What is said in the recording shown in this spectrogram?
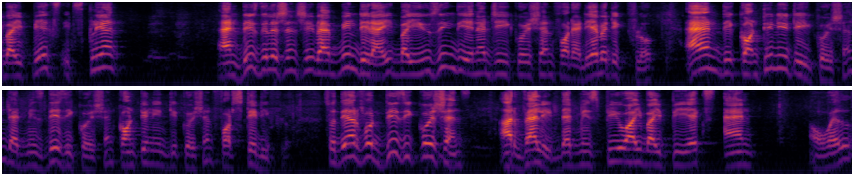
by Px? It's clear. And this relationship have been derived by using the energy equation for adiabatic flow and the continuity equation that means this equation continuity equation for steady flow. So, therefore, these equations are valid that means Py by Px and uh, well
